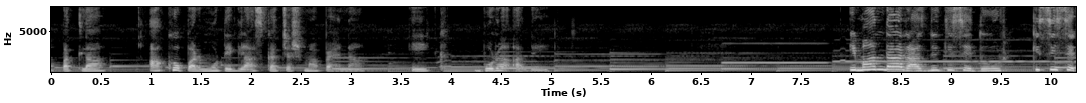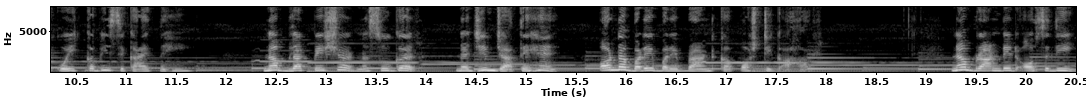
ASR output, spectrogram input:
पतला, आँखों पर मोटे ग्लास का चश्मा पहना एक बुरा आदमी। ईमानदार राजनीति से दूर किसी से कोई कभी शिकायत नहीं। न ब्लड प्रेशर न सुगर न जिम जाते हैं और न बड़े बड़े ब्रांड का पौष्टिक आहार। न ब्रांडेड औषधि,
